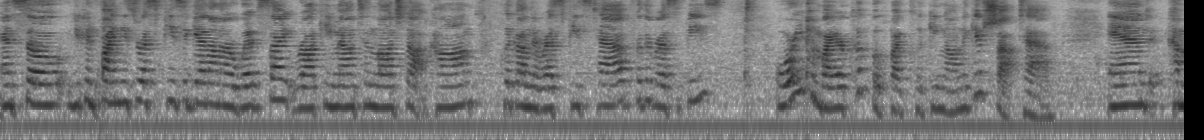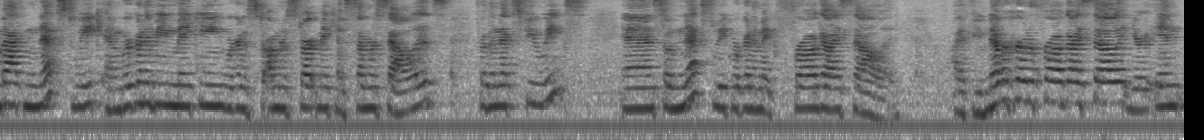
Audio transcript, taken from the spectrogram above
And so you can find these recipes again on our website, RockyMountainLodge.com. Click on the recipes tab for the recipes. Or you can buy our cookbook by clicking on the gift shop tab. And come back next week and we're going to be making, we're going to, I'm going to start making summer salads for the next few weeks. And so next week we're going to make frog eye salad. If you've never heard of frog eye salad, you're in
